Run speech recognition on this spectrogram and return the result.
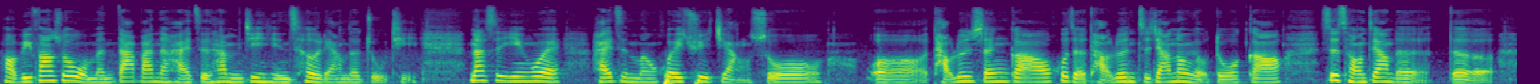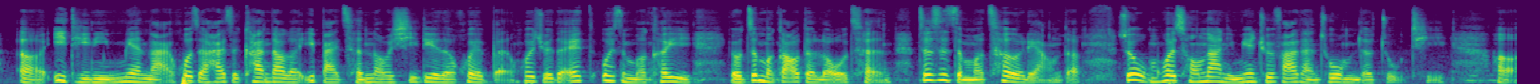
好，比方说我们大班的孩子，他们进行测量的主题，那是因为孩子们会去讲说。呃，讨论身高或者讨论指甲弄有多高，是从这样的的呃议题里面来，或者孩子看到了一百层楼系列的绘本，会觉得哎，为什么可以有这么高的楼层？这是怎么测量的？所以我们会从那里面去发展出我们的主题。呃，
